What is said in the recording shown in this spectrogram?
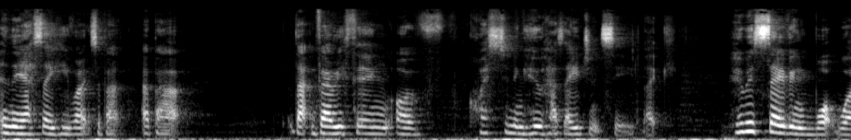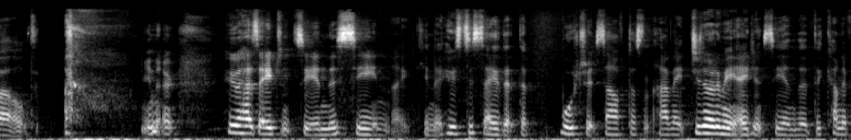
in the essay he writes about about that very thing of questioning who has agency, like who is saving what world, you know, who has agency in this scene, like you know, who's to say that the water itself doesn't have a, do you know what I mean, agency and the, the kind of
